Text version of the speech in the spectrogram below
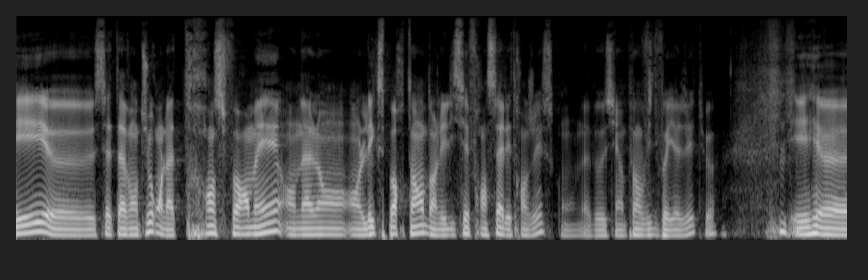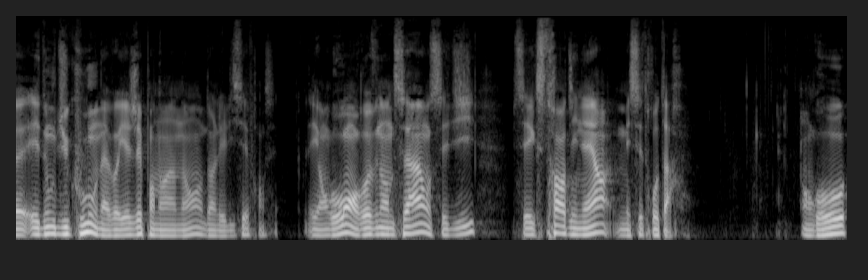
Et euh, cette aventure, on l'a transformée en allant, en l'exportant dans les lycées français à l'étranger, parce qu'on avait aussi un peu envie de voyager, tu vois. et, euh, et donc du coup, on a voyagé pendant un an dans les lycées français. Et en gros, en revenant de ça, on s'est dit, c'est extraordinaire, mais c'est trop tard. En gros,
